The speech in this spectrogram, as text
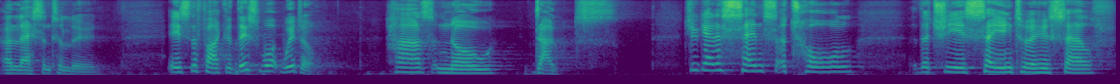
a lesson to learn is the fact that this widow has no doubts. Do you get a sense at all that she is saying to herself,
